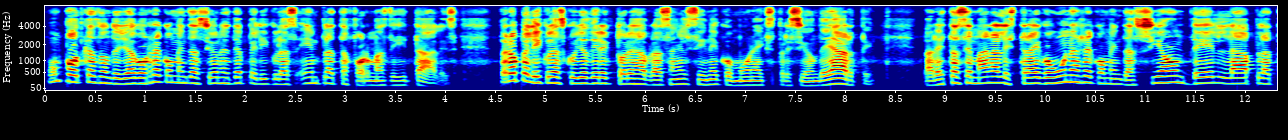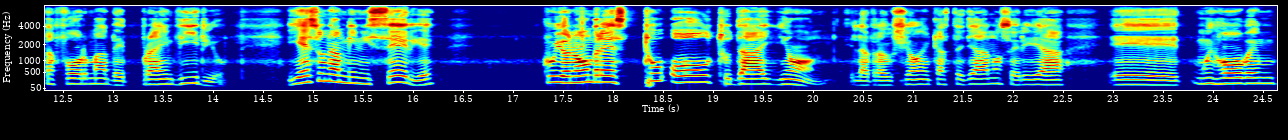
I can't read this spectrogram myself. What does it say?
un podcast donde yo hago recomendaciones de películas en plataformas digitales, pero películas cuyos directores abrazan el cine como una expresión de arte. Para esta semana les traigo una recomendación de la plataforma de Prime Video y es una miniserie cuyo nombre es Too Old to Die Young. La traducción en castellano sería eh, muy joven,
